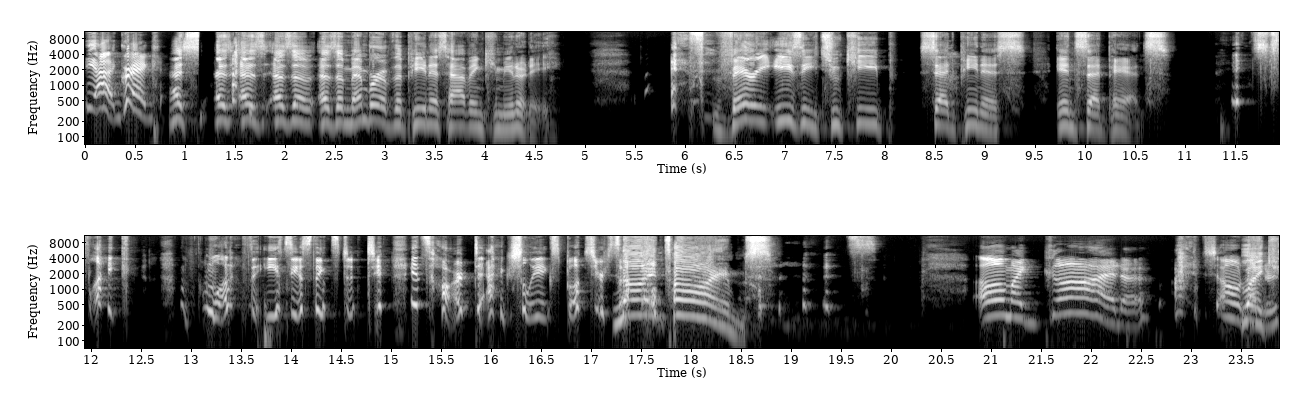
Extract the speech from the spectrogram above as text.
Yeah, Greg. As as as as a as a member of the penis having community, it's very easy to keep said penis in said pants. It's just like one of the easiest things to do. It's hard to actually expose yourself. Nine times. Oh my god. I don't Like under-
